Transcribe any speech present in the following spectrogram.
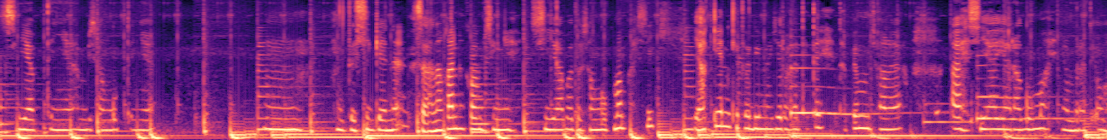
siap tanya bisa sanggup tanya hmm, itu sih gana soalnya kan kalau misalnya siap atau sanggup mah pasti yakin kita di najero hati teh. Tapi misalnya ah sia ya ragu mah ya berarti oh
